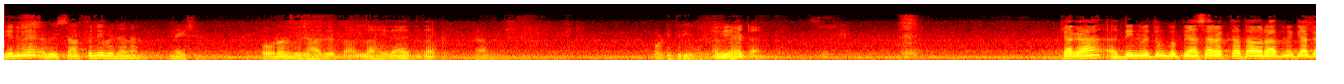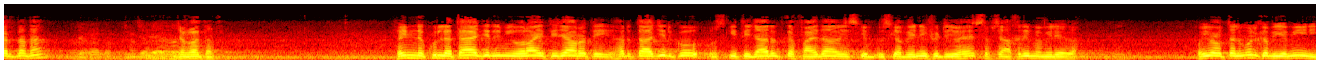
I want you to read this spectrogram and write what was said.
دن میں ابھی سات تو نہیں بجانا نہیں سر۔ فوراً بجھا دیتا۔ اللہ ہدایت دیتا ابھی ہے ٹائم کیا کہا؟ دن میں تم کو پیاسا رکھتا تھا اور رات میں کیا کرتا تھا؟ جگاتا تھا۔ فن کل تاجر اور تجارت ہر تاجر کو اس کی تجارت کا فائدہ، اس کے، اس کا بینیفٹ جو ہے، سب سے آخری میں ملے گا۔ وہی اور تلمل کبھی یمینی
